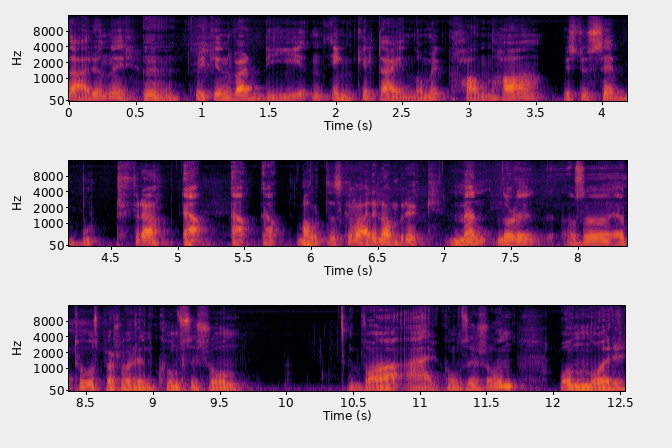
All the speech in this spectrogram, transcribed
det er under. Mm. Hvilken verdi den enkelte eiendommer kan ha, hvis du ser bort fra Ja, ja, ja. at det skal være landbruk. Men når du, altså, jeg har to spørsmål rundt konsesjon. Hva er konsesjon, og når,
